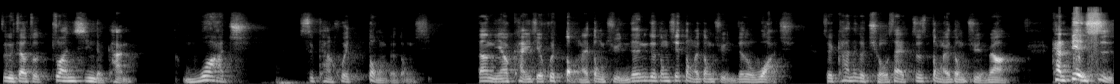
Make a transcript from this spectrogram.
这个叫做专心的看。watch 是看会动的东西，当你要看一些会动来动去，你的那个东西动来动去，你叫做 watch。所以看那个球赛就是动来动去，有没有？看电视，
